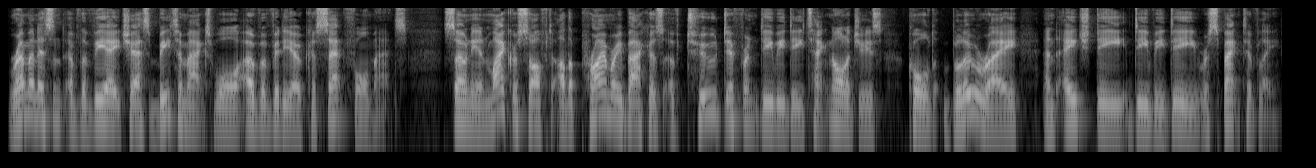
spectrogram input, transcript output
reminiscent of the VHS Betamax war over video cassette formats. Sony and Microsoft are the primary backers of two different DVD technologies called Blu ray and HD DVD, respectively.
